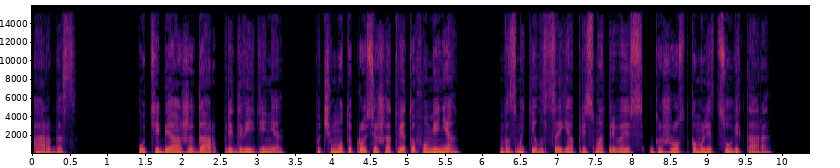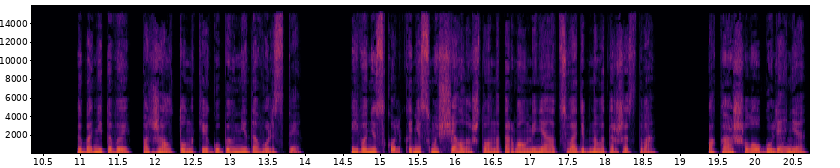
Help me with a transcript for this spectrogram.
Аргос. «У тебя же дар предвидения. Почему ты просишь ответов у меня?» Возмутился я, присматриваясь к жесткому лицу Витара. Эбонитовый поджал тонкие губы в недовольстве. Его нисколько не смущало, что он оторвал меня от свадебного торжества. Пока шло гуляние,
